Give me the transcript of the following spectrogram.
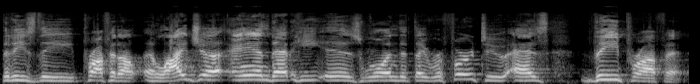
that he's the prophet Elijah, and that he is one that they refer to as the prophet.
